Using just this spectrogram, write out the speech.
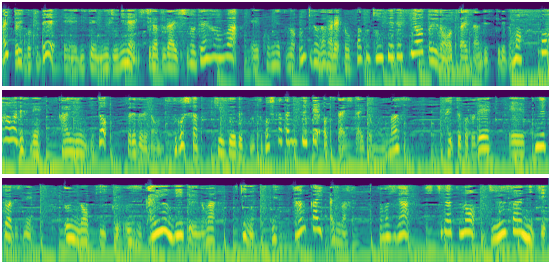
はい、ということで、えー、2022年7月第1週の前半は、えー、今月の運気の流れ、六白金星ですよというのをお伝えしたんですけれども、後半はですね、開運日とそれぞれの過ごし方、旧星別の過ごし方についてお伝えしたいと思います。はい、ということで、えー、今月はですね、運のピーク、運開運日というのが月にね、3回あります。その日が7月の13日、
